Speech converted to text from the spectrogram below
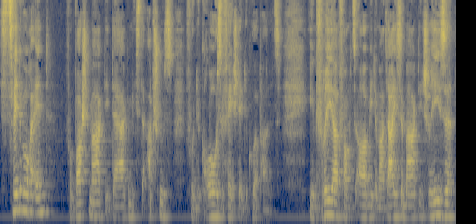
Das zweite Wochenende vom Waschmarkt in Dergen ist der Abschluss von der großen Feste in der Kurpfalz. Im Frühjahr fängt es an mit dem Adeisemarkt in Schriese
